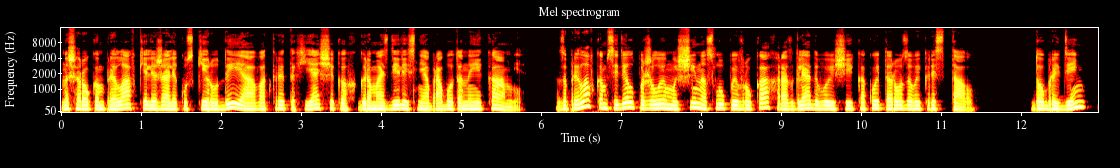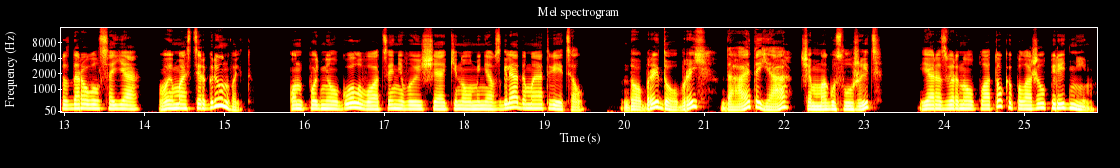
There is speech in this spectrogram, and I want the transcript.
на широком прилавке лежали куски руды, а в открытых ящиках громоздились необработанные камни. За прилавком сидел пожилой мужчина с лупой в руках, разглядывающий какой-то розовый кристалл. «Добрый день», — поздоровался я. «Вы мастер Грюнвальд?» Он поднял голову, оценивающе окинул меня взглядом и ответил. «Добрый, добрый. Да, это я. Чем могу служить?» Я развернул платок и положил перед ним.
